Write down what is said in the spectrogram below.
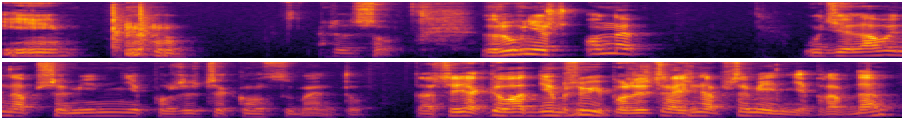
I również one udzielały naprzemiennie pożyczek konsumentów. Znaczy, jak to ładnie brzmi, pożyczać naprzemiennie, prawda?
